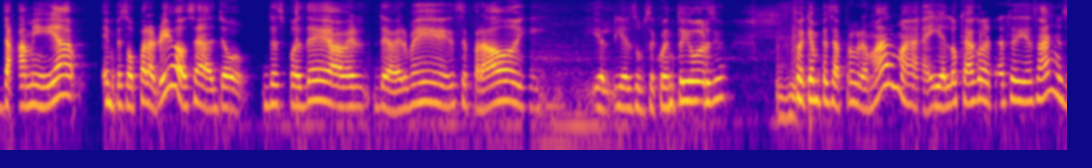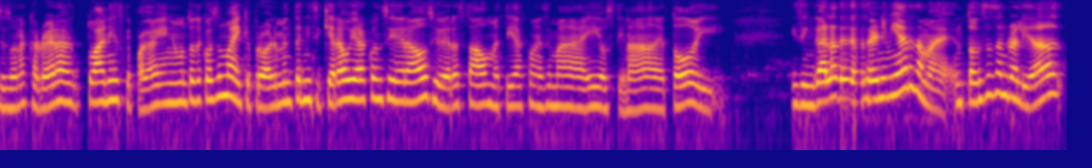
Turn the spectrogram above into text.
ya, mi vida empezó para arriba, o sea, yo después de, haber, de haberme separado y, y, el, y el subsecuente divorcio, fue que empecé a programar, mae, y es lo que hago desde hace 10 años, es una carrera tuanis que paga bien un montón de cosas, mae, y que probablemente ni siquiera hubiera considerado si hubiera estado metida con ese mae ahí, obstinada de todo y, y sin ganas de hacer ni mierda, mae. Entonces, en realidad,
